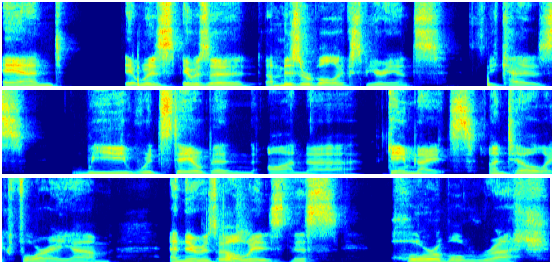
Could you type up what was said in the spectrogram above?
and it was it was a, a miserable experience because we would stay open on uh, game nights until like 4 a.m. and there was Ugh. always this horrible rush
